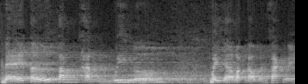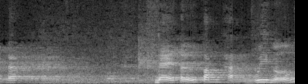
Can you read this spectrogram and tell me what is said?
Đệ tử tâm thành quy ngưỡng. Bây giờ bắt đầu mình phát nguyện đó. Đệ tử tâm thành quy ngưỡng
